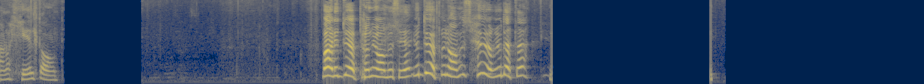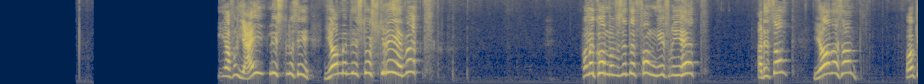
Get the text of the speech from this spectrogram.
er noe helt annet. Hva er det døperen Johannes sier? Jo, døperen Johannes hører jo dette. Iallfall jeg lyst til å si ja, men det står skrevet. Han har kommet for å sette fange i frihet. Er det sant? Ja, det er sant. OK.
